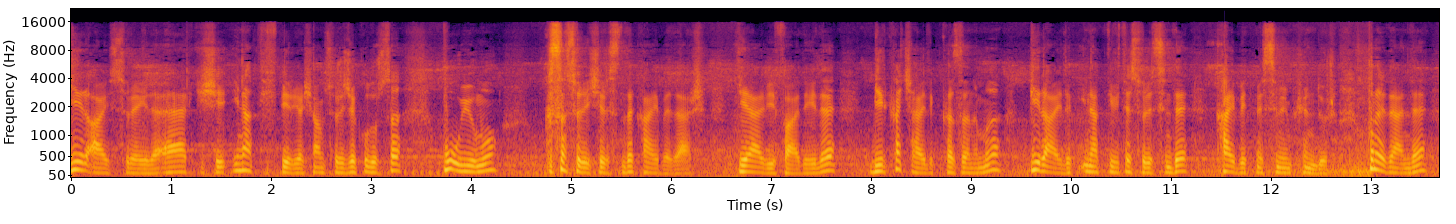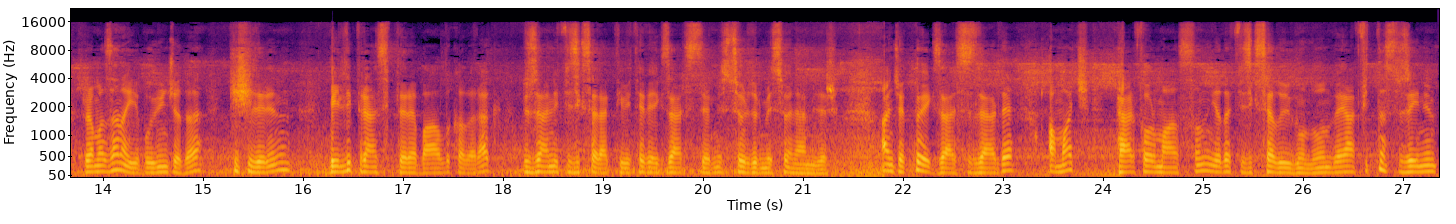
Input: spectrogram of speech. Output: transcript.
bir ay süreyle eğer kişi inaktif bir yaşam sürecek olursa bu uyumu kısa süre içerisinde kaybeder. Diğer bir ifadeyle birkaç aylık kazanımı bir aylık inaktivite süresinde kaybetmesi mümkündür. Bu nedenle Ramazan ayı boyunca da kişilerin belli prensiplere bağlı kalarak düzenli fiziksel aktivite ve egzersizlerini sürdürmesi önemlidir. Ancak bu egzersizlerde amaç performansın ya da fiziksel uygunluğun veya fitness düzeyinin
